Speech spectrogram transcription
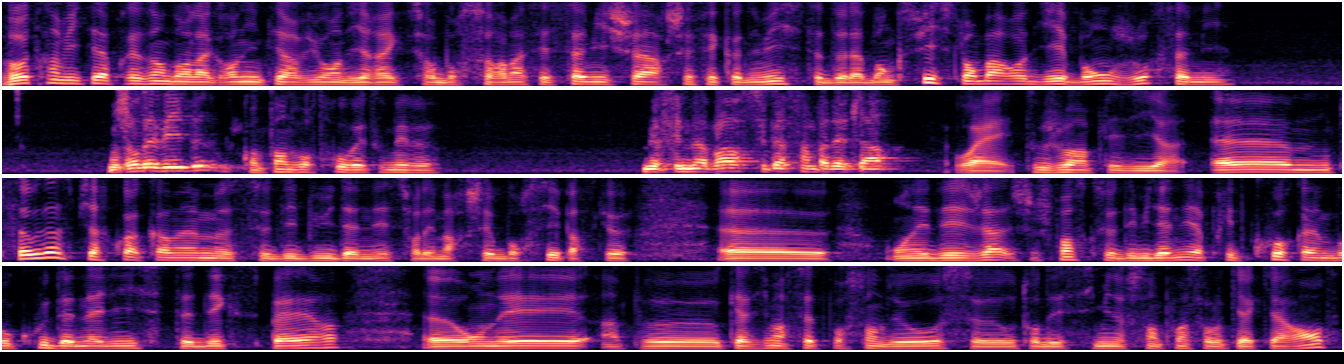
Votre invité à présent dans la grande interview en direct sur Boursorama, c'est Samy Char, chef économiste de la banque suisse Lombard-Odier. Bonjour Samy. Bonjour David. Content de vous retrouver, tous mes voeux. Merci de m'avoir, super sympa d'être là. Ouais, toujours un plaisir. Euh, ça vous inspire quoi quand même ce début d'année sur les marchés boursiers? Parce que euh, on est déjà, je pense que ce début d'année a pris de court quand même beaucoup d'analystes, d'experts. Euh, on est un peu quasiment 7% de hausse autour des 6900 points sur le CAC 40.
